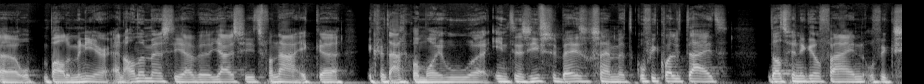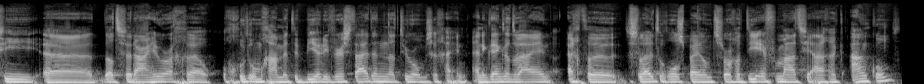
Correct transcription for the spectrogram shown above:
uh, op een bepaalde manier. En andere mensen die hebben juist zoiets van, nou, ik, uh, ik vind het eigenlijk wel mooi hoe intensief ze bezig zijn met koffiekwaliteit. Dat vind ik heel fijn. Of ik zie dat ze daar heel erg goed omgaan met de biodiversiteit en de natuur om zich heen. En ik denk dat wij echt de sleutelrol spelen om te zorgen dat die informatie eigenlijk aankomt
